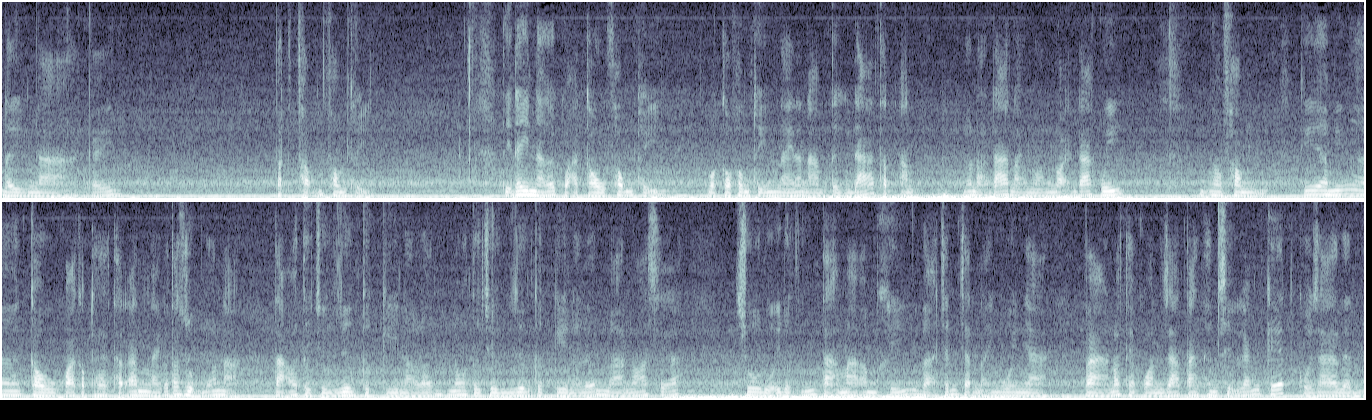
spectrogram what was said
Đây là cái vật phẩm phong thủy. Thì đây là cái quả cầu phong thủy, và cầu phong thủy này nó làm từ đá thạch anh. Nó là đá này loại đá quý. Phòng cái ờ, miếng ờ, cầu quả cầu thật ăn này có tác dụng đó là tạo từ trường dương cực kỳ là lớn. Nó từ trường dương cực kỳ là lớn và nó sẽ xua đuổi được những tà ma âm khí và chấn chặt lại ngôi nhà. Và nó thể còn gia tăng thêm sự gắn kết của gia đình,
